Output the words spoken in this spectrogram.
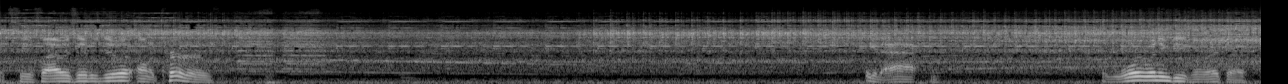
Let's see if I was able to do it on a curve. Look at that. Award-winning diesel right there.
